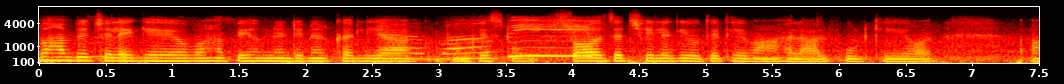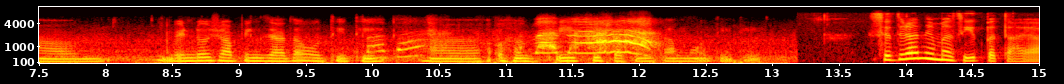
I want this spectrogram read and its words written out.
وہاں پہ چلے گئے اور وہاں پہ ہم نے ڈنر کر لیا کیونکہ اسٹالز اچھے لگے ہوتے تھے وہاں حلال فوڈ کے اور ونڈو شاپنگ زیادہ ہوتی تھی عید کی شاپنگ کم ہوتی تھی سدرا نے مزید بتایا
